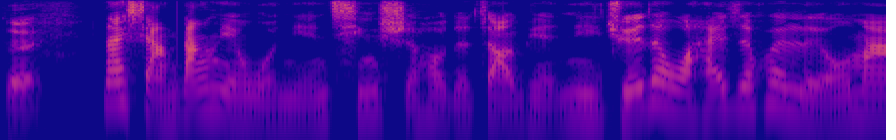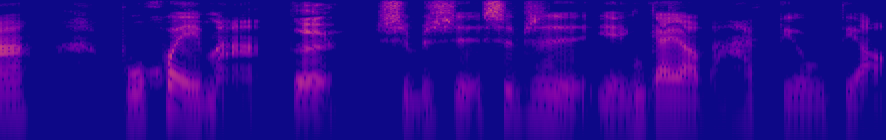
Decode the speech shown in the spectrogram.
对，那想当年我年轻时候的照片，你觉得我孩子会留吗？不会嘛？对，是不是？是不是也应该要把它丢掉？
